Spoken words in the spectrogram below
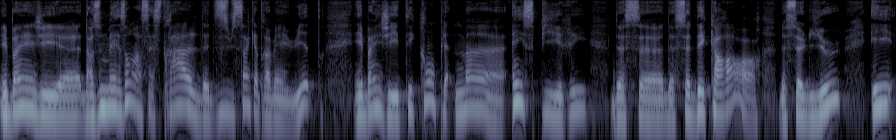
Eh bien, j'ai, dans une maison ancestrale de 1888, eh bien, j'ai été complètement inspiré de ce, de ce décor, de ce lieu. Et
